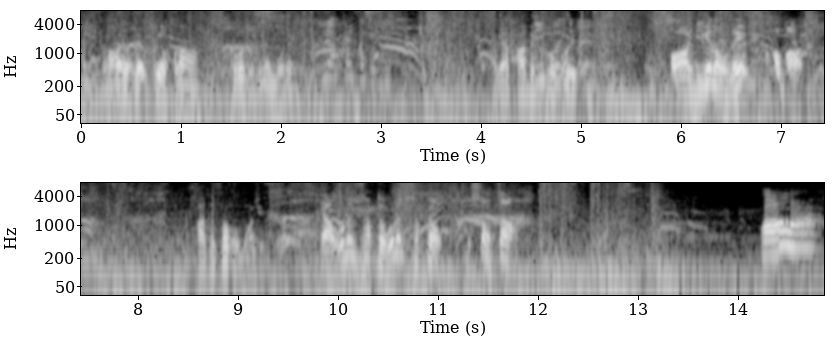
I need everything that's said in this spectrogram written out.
아닌가? 아 이거 랩플이었구나 그거 조심해 뭐래 무력할 때 재밌어. 아니야 바드 그거 멋있. 아 이게 나오네? 잠깐만 바드 서고 멋있어. 야 오른쪽 잡혀 오른쪽 잡혀 시간 없잖아 아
